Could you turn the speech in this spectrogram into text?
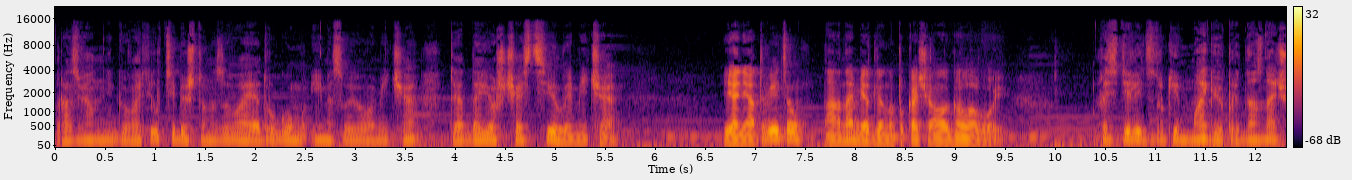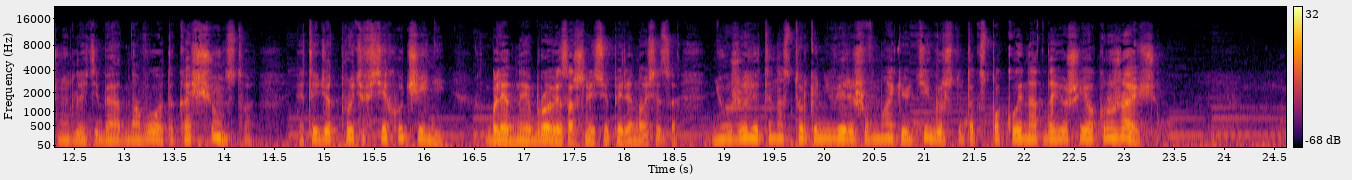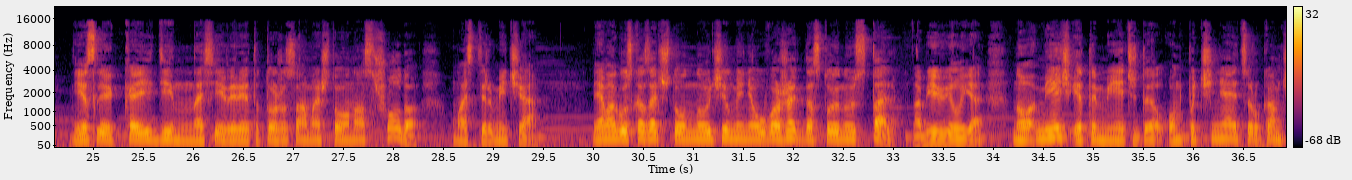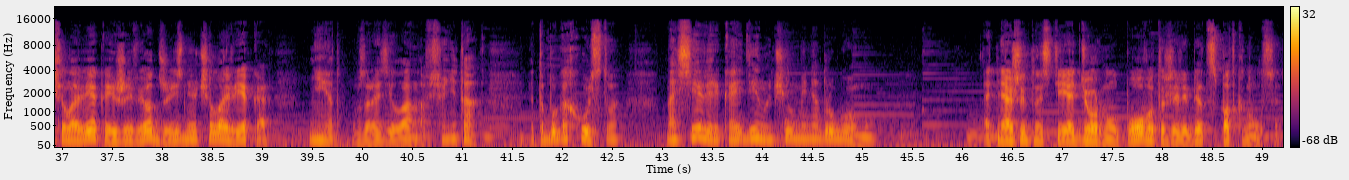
«Разве он не говорил тебе, что, называя другому имя своего меча, ты отдаешь часть силы меча?» Я не ответил, а она медленно покачала головой. «Разделить с другим магию, предназначенную для тебя одного, это кощунство. Это идет против всех учений. Бледные брови сошлись у переносицы. «Неужели ты настолько не веришь в магию тигр, что так спокойно отдаешь ее окружающим?» «Если Кайдин на севере это то же самое, что у нас Шодо, мастер меча, я могу сказать, что он научил меня уважать достойную сталь», — объявил я. «Но меч — это меч, Дел. Он подчиняется рукам человека и живет жизнью человека». «Нет», — возразила она, — «все не так. Это богохульство. На севере Кайдин учил меня другому». От неожиданности я дернул повод, и жеребец споткнулся.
